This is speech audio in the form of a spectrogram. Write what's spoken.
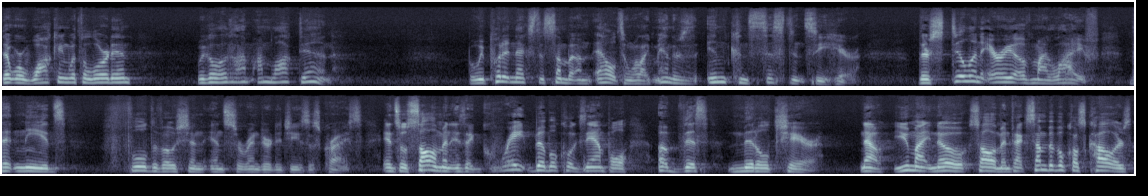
that we're walking with the Lord in, we go, I'm, locked in. But we put it next to somebody else, and we're like, man, there's inconsistency here. There's still an area of my life that needs full devotion and surrender to Jesus Christ. And so Solomon is a great biblical example of this middle chair. Now, you might know Solomon. In fact, some biblical scholars,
